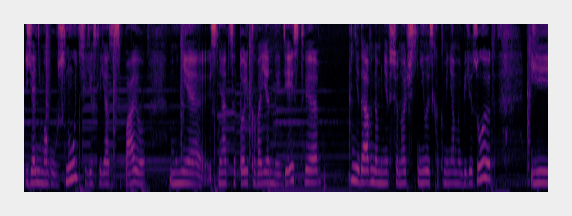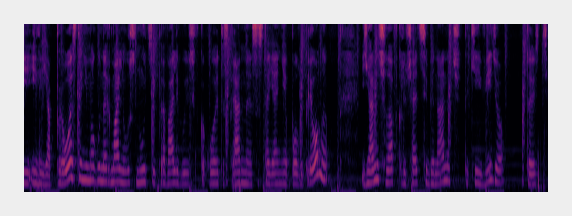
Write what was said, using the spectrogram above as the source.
я не могу уснуть, если я засыпаю, мне снятся только военные действия, Недавно мне всю ночь снилось, как меня мобилизуют, и, или я просто не могу нормально уснуть и проваливаюсь в какое-то странное состояние полудремы, я начала включать себе на ночь такие видео. То есть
